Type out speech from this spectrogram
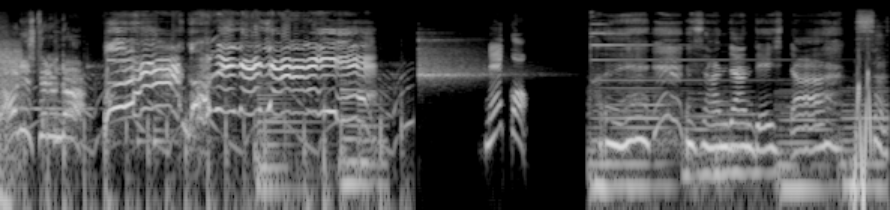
何してるんだ？うわごめんなさい。猫。えー、散々でした。早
